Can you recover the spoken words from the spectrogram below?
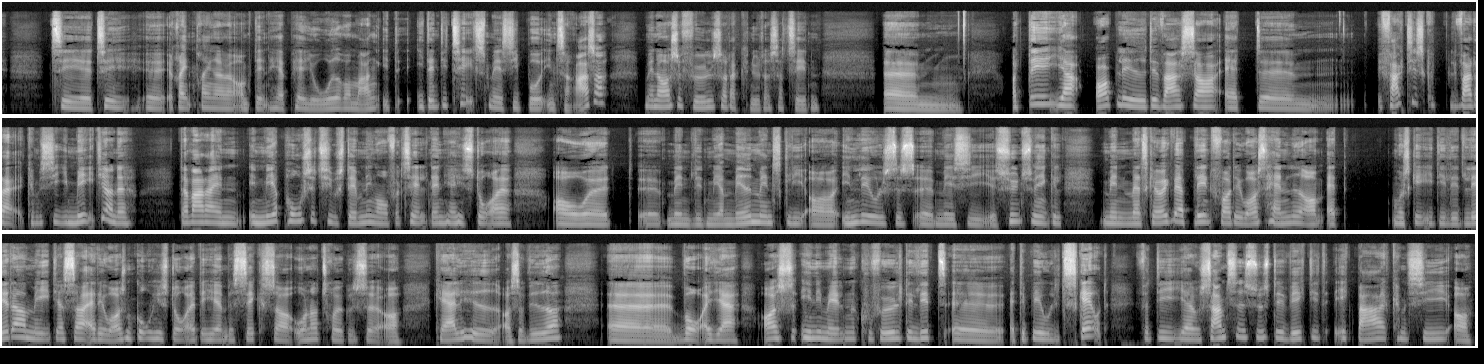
til, til øh, erindringerne om den her periode, hvor mange identitetsmæssige både interesser, men også følelser, der knytter sig til den. Øhm, og det, jeg oplevede, det var så, at øh, faktisk var der, kan man sige, i medierne, der var der en, en mere positiv stemning over at fortælle den her historie, og øh, øh, med en lidt mere medmenneskelig og indlevelsesmæssig øh, synsvinkel. Men man skal jo ikke være blind for, at det jo også handlede om, at måske i de lidt lettere medier, så er det jo også en god historie, det her med sex og undertrykkelse og kærlighed og så videre, øh, hvor at jeg også indimellem kunne føle det lidt, øh, at det blev lidt skævt, fordi jeg jo samtidig synes, det er vigtigt, ikke bare, kan man sige, at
